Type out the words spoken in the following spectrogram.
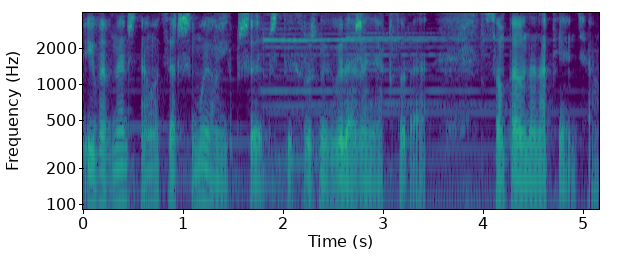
ich wewnętrzne emocje zatrzymują ich przy, przy tych różnych wydarzeniach, które są pełne napięcia.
